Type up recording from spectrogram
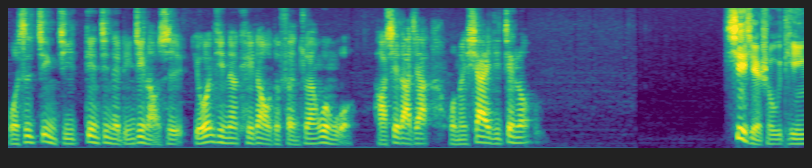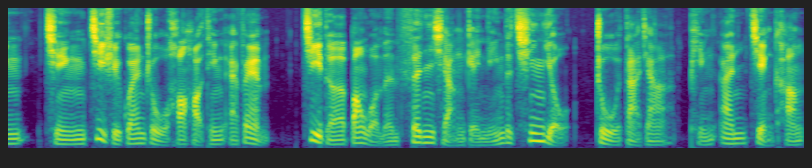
我是晋级电竞的林静老师，有问题呢可以到我的粉专问我。好，谢谢大家，我们下一集见喽。谢谢收听，请继续关注好好听 FM，记得帮我们分享给您的亲友，祝大家平安健康。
